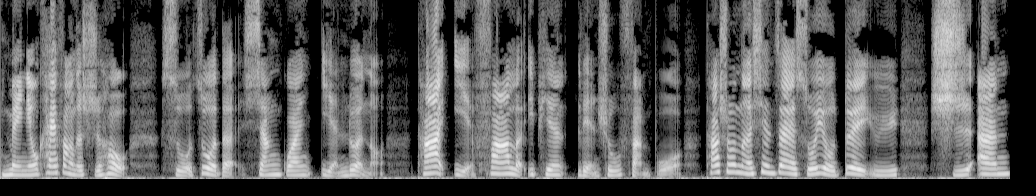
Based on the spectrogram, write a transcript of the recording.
美牛开放的时候所做的相关言论哦。他也发了一篇脸书反驳，他说呢，现在所有对于石安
